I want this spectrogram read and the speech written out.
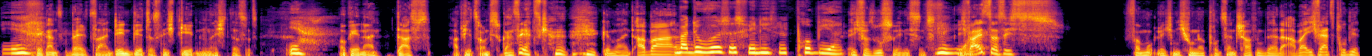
Ja. der ganzen Welt sein. Den wird es nicht geben, nicht? Das ist, Ja. okay, nein, das habe ich jetzt auch nicht so ganz ernst ge- gemeint. Aber, Aber du wirst es wenigstens probieren. ich versuche es wenigstens. Ja. Ich weiß, dass ich es vermutlich nicht 100% schaffen werde, aber ich werde es probieren.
